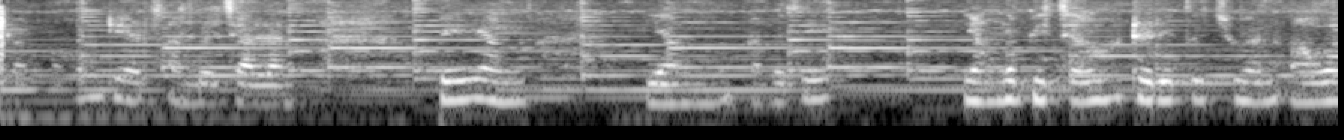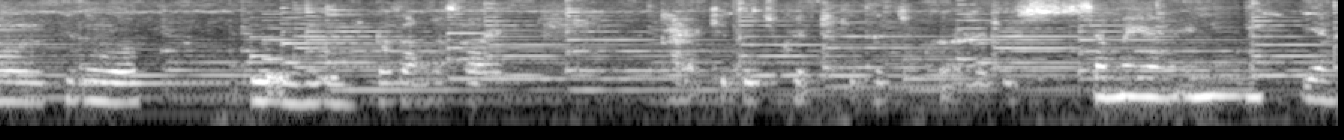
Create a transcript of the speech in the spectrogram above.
udah bohong dia harus ambil jalan B yang yang apa sih yang lebih jauh dari tujuan awal gitu loh. Terutama selain kayak gitu juga kita juga harus sama yang ini yang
